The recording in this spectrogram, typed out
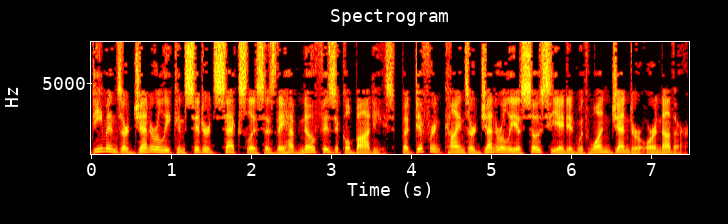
Demons are generally considered sexless as they have no physical bodies, but different kinds are generally associated with one gender or another.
